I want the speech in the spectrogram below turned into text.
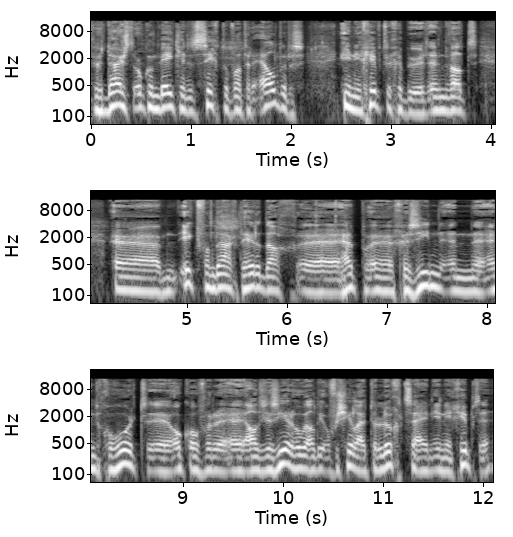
verduistert ook een beetje het zicht op wat er elders in Egypte gebeurt. En wat ik vandaag de hele dag heb gezien en, en gehoord, ook over Al Jazeera, hoewel die officieel uit de lucht zijn in Egypte,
